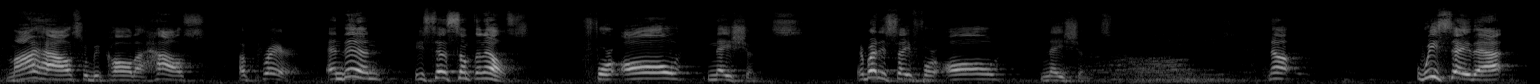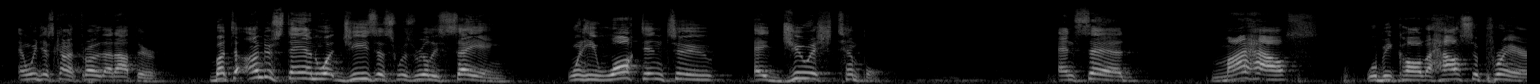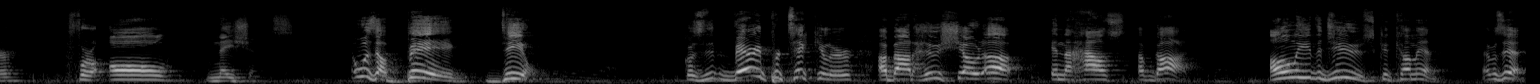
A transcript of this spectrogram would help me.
My house will be called a house of prayer. And then he says something else for all nations. Everybody say, for all nations. Now, we say that and we just kind of throw that out there. But to understand what Jesus was really saying when he walked into a Jewish temple and said, My house will be called a house of prayer for all nations. It was a big deal because very particular about who showed up in the house of God. Only the Jews could come in. That was it.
